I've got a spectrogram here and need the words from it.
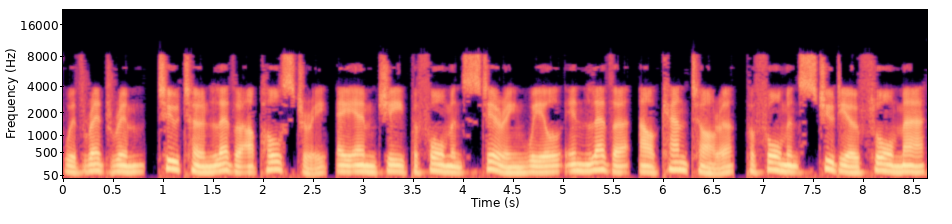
with red rim, two-tone leather upholstery, AMG Performance steering wheel in leather, Alcantara, Performance Performance studio floor mat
